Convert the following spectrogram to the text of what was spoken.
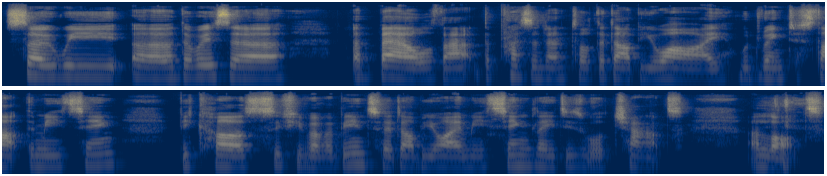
So we uh, there is a a bell that the president of the WI would ring to start the meeting because if you've ever been to a WI meeting, ladies will chat a lot.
